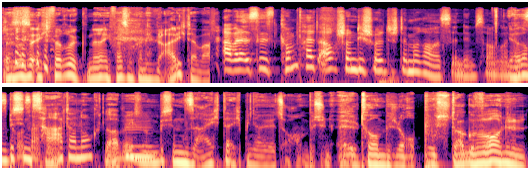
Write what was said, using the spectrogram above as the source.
Das ist echt verrückt, ne? Ich weiß auch gar nicht, wie alt ich da war. Aber es, es kommt halt auch schon die Schuldstimme raus in dem Song. Ja, so ein bisschen großartig. zarter noch, glaube ich, so ein bisschen seichter. Ich bin ja jetzt auch ein bisschen älter, ein bisschen robuster geworden.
